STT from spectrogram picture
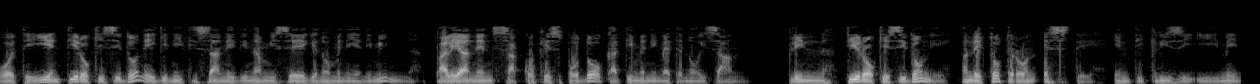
ότι οι εν Τύρο και Σιδώνε γεννήθησαν οι δυναμίσε γενόμενοι εν ημίν, παλαιάν εν σακό και σποδό κατήμενοι μετενόησαν. Πλην Τύρο και Σιδώνη ανεκτότερον έστε εν τη κρίση η ημίν.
